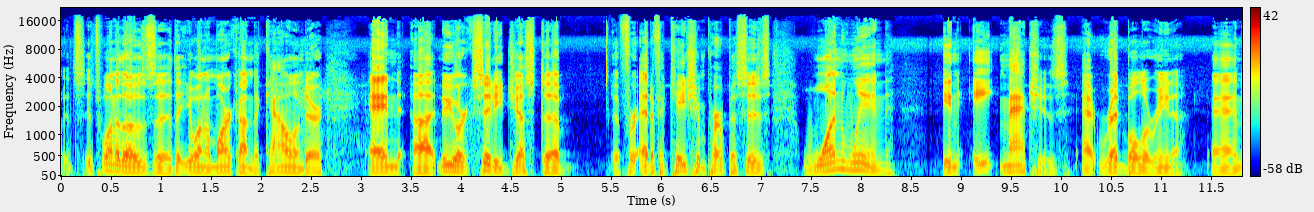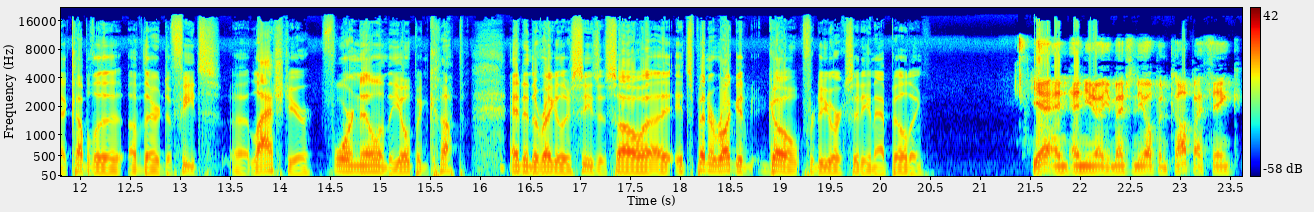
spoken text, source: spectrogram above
it's it's one of those uh, that you want to mark on the calendar. And uh, New York City, just uh, for edification purposes, one win in eight matches at Red Bull Arena. And a couple of, of their defeats uh, last year, 4 0 in the Open Cup and in the regular season. So uh, it's been a rugged go for New York City in that building. Yeah, and, and you know, you mentioned the Open Cup. I think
